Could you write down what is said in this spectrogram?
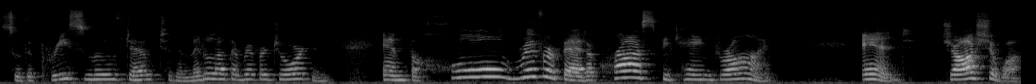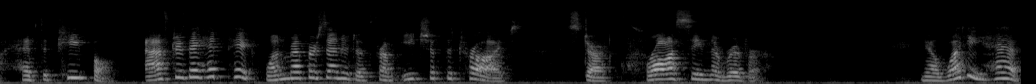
So the priests moved out to the middle of the River Jordan, and the whole riverbed across became dry. And Joshua had the people, after they had picked one representative from each of the tribes, start crossing the river. Now, what he had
